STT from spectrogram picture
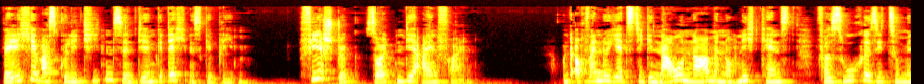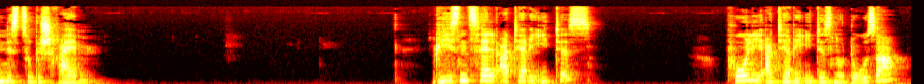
Welche Vaskulitiden sind dir im Gedächtnis geblieben? Vier Stück sollten dir einfallen. Und auch wenn du jetzt die genauen Namen noch nicht kennst, versuche sie zumindest zu beschreiben. Riesenzellarteriitis, Polyarteriitis nodosa,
